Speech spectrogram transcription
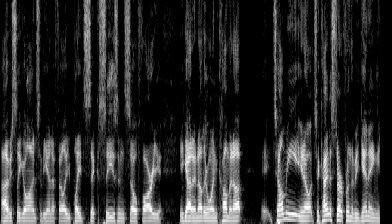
obviously go on to the NFL. You played six seasons so far. You you got another one coming up. Tell me, you know, to kind of start from the beginning,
